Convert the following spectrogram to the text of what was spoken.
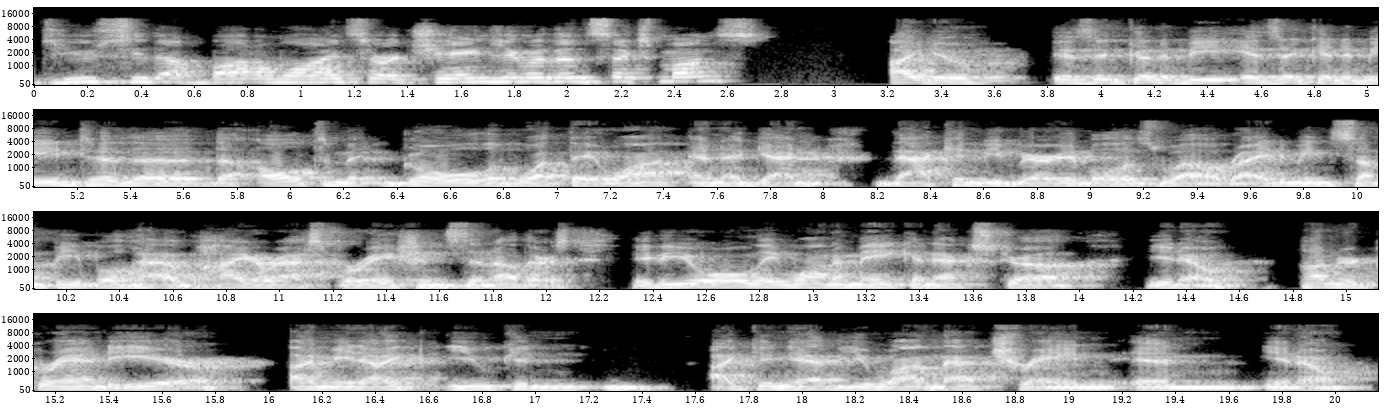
do you see that bottom line start changing within six months? I do. Is it going to be? Is it going to be to the the ultimate goal of what they want? And again, that can be variable as well, right? I mean, some people have higher aspirations than others. If you only want to make an extra, you know, hundred grand a year, I mean, I you can I can have you on that train in you know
